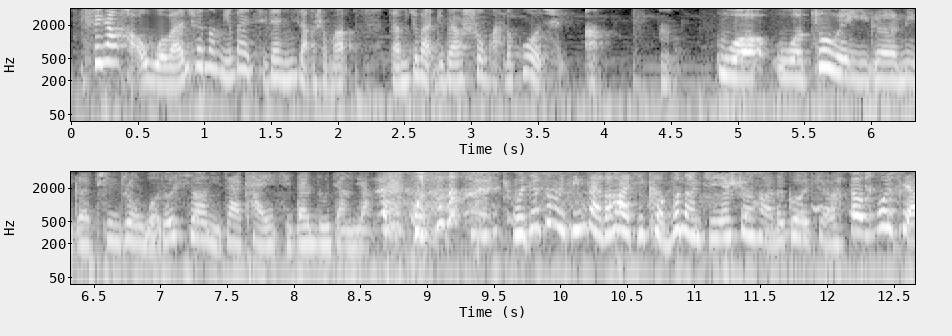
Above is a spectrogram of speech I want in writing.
非常好，我完全能明白起点你讲什么，咱们就把这边顺滑的过去啊。嗯我我作为一个那个听众，我都希望你再开一期单独讲讲。我我觉得这么精彩的话题可不能直接顺滑的过去了。呃，不行，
